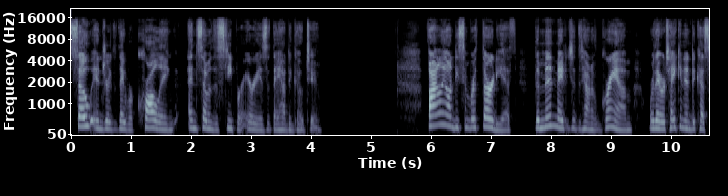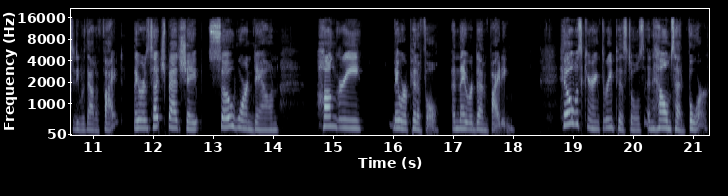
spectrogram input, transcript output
so injured that they were crawling in some of the steeper areas that they had to go to. Finally, on December 30th, the men made it to the town of Graham, where they were taken into custody without a fight. They were in such bad shape, so worn down, hungry, they were pitiful, and they were done fighting. Hill was carrying three pistols, and Helms had four.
